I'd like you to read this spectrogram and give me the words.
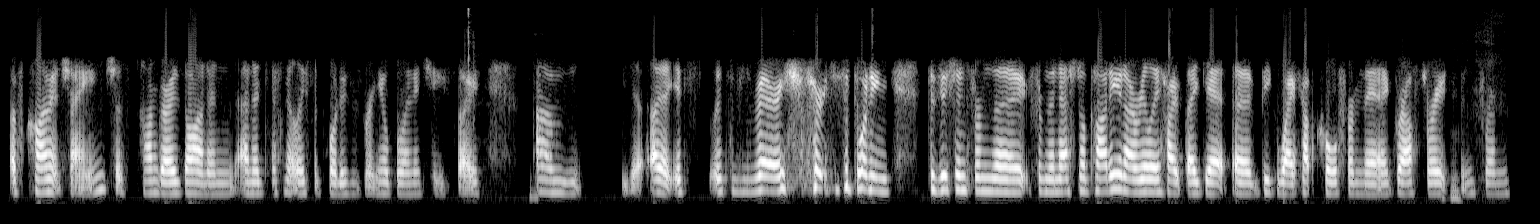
of climate change as time goes on, and, and are definitely supportive of renewable energy. So, um, yeah, it's it's a very very disappointing position from the from the National Party, and I really hope they get a big wake up call from their grassroots and from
